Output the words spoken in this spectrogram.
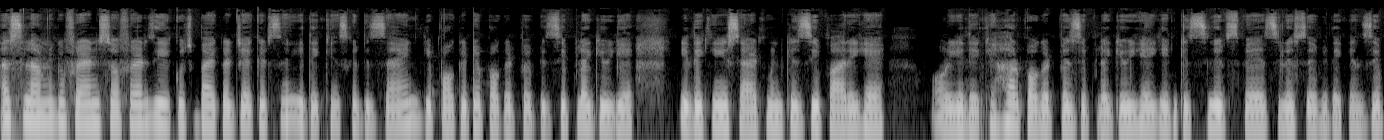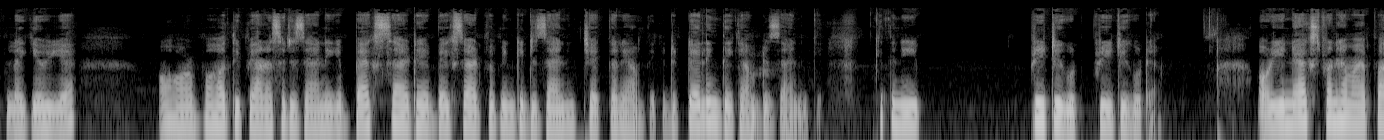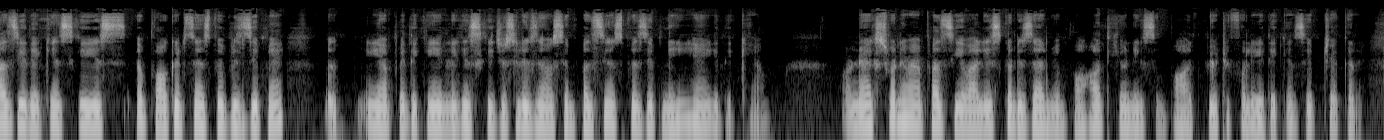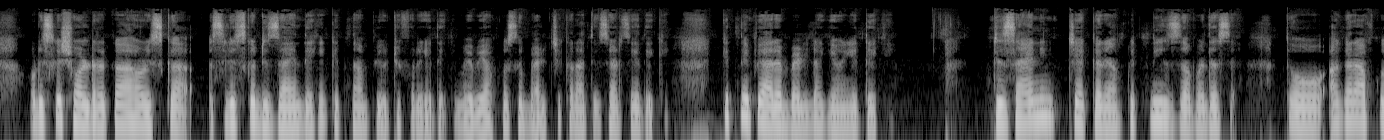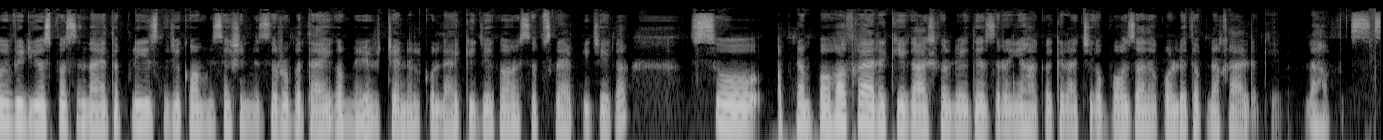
अस्सलाम वालेकुम फ्रेंड्स। और फ्रेंड्स, ये कुछ बाइकर जैकेट्स हैं। ये देखें इसका डिज़ाइन। ये पॉकेट है, पॉकेट पे भी जिप लगी हुई है। ये देखें, ये साइड में इनकी जिप आ रही है और ये देखें, हर पॉकेट पे जिप लगी हुई है। ये इनके स्लीव्स पे स्लीव्स पे भी देखें जिप लगी हुई है और बहुत ही प्यारा सा डिज़ाइन है। ये बैक साइड है, बैक साइड पर भी इनकी डिज़ाइनिंग चेक करें आप। देखें डिटेलिंग देखें आप डिज़ाइन की। कितनी प्रीटी गुड प्रीटी गुड है। और ये नेक्स्ट वन है हमारे पास, ये देखें इसकी इस पॉकेट्स हैं, इस पर भी जिप है। यहाँ पे देखें, लेकिन इसकी जो स्लीव्स हैं वो सिंपल सी उस पर जिप नहीं है, ये देखें आप। और नेक्स्ट वन है हमारे पास, ये वाली, इसका डिज़ाइन भी बहुत यूनिक से बहुत ब्यूटीफुल ये देखें जिप चेक करें। और इसके शोल्डर का और इसका स्लीव्स का डिज़ाइन देखें, कितना ब्यूटीफुल ये देखें। मैं भी आपको इसका बेल्ट चेक कराती हूँ साइड से, ये देखें। कितने प्यारे बेल्ट लगे हुए ये देखें। डिज़ाइनिंग चेक करें आप, कितनी ज़बरदस्त है। तो अगर आपको वीडियोस पसंद आए तो प्लीज़ मुझे कमेंट सेक्शन में ज़रूर बताइएगा और मेरे चैनल को लाइक कीजिएगा और सब्सक्राइब कीजिएगा। सो, अपना बहुत ख्याल रखिएगा। आजकल वेदर ज़रा यहाँ का कराची का बहुत ज़्यादा कोल्ड है तो अपना ख्याल रखिएगा। अल्लाह हाफिज़।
